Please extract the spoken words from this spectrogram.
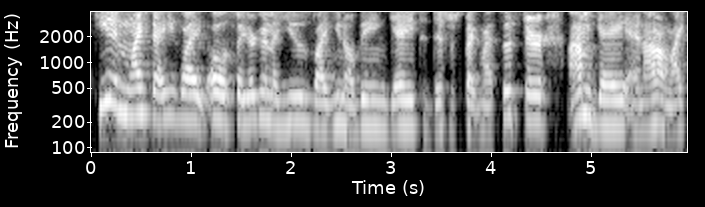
he didn't like that. He's like, "Oh, so you're gonna use like you know being gay to disrespect my sister? I'm gay and I don't like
